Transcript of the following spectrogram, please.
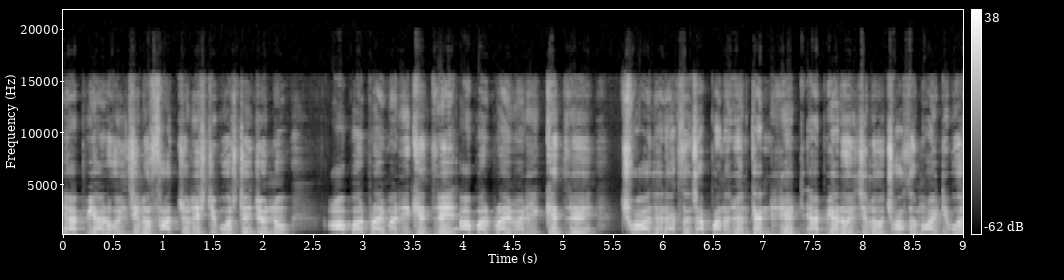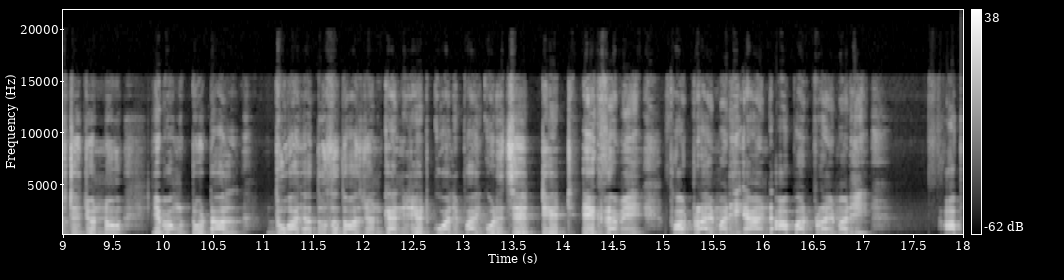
অ্যাপিয়ার হয়েছিল সাতচল্লিশটি পোস্টের জন্য। আপার প্রাইমারির ক্ষেত্রে আপার প্রাইমারির ক্ষেত্রে ছ হাজার একশো ছাপ্পান্ন জন ক্যান্ডিডেট অ্যাপিয়ার হয়েছিল ছশো নয়টি পোস্টের জন্য এবং টোটাল দু হাজার দুশো দশ জন ক্যান্ডিডেট কোয়ালিফাই করেছে টেট এক্সামে for primary and upper primary up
